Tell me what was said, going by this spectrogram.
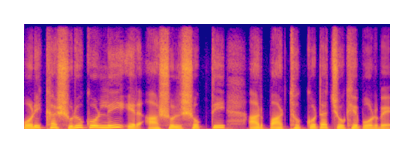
পরীক্ষা শুরু করলেই এর আসল শক্তি আর পার্থক্যটা চোখে পড়বে।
